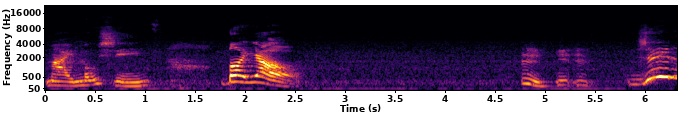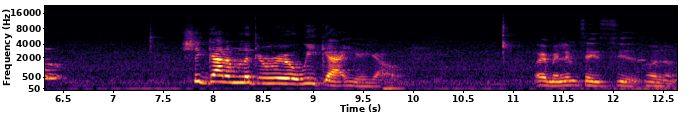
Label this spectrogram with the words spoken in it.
my emotions. But y'all, Mm, mm, mm. Jada, she got him looking real weak out here, y'all. Wait a minute, let me tell you this. Hold on.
